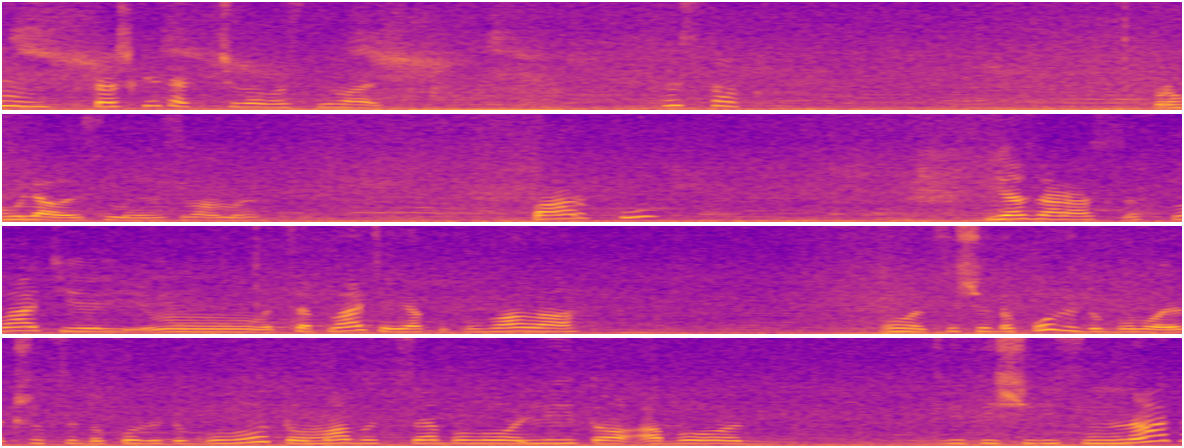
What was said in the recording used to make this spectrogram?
М, Пташки так чудово співають. Ось так. Прогулялись ми з вами в парку. Я зараз в платі, це плаття я купувала. О, це ще до ковіду було. Якщо це до ковіду було, то, мабуть, це було літо або 2018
